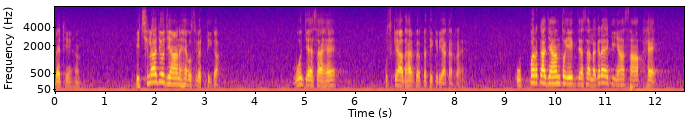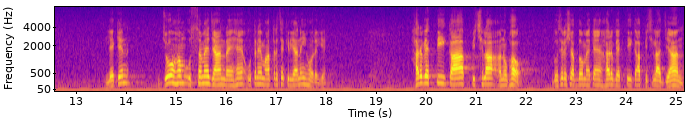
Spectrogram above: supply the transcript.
बैठिए हाँ। पिछला जो ज्ञान है उस व्यक्ति का, वो जैसा है उसके आधार पर प्रतिक्रिया कर रहा है। ऊपर का ज्ञान तो एक जैसा लग रहा है कि यहाँ सांप है। लेकिन जो हम उस समय जान रहे हैं, उतने मात्र से क्रिया नहीं हो रही है। हर व्यक्ति का पिछला अनुभव, दूसरे शब्दों में कहें, हर व्यक्ति का पिछला ज्ञान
